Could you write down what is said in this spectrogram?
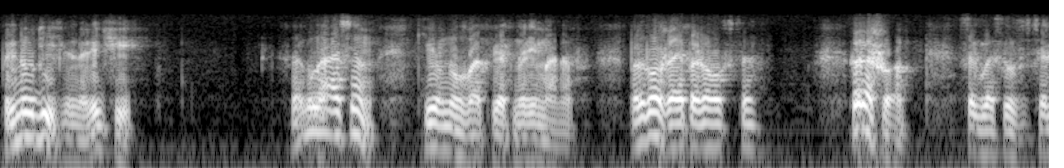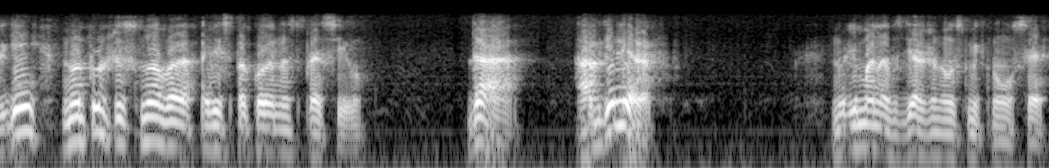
принудительно лечить. Согласен, кивнул в ответ Нуриманов. Продолжай, пожалуйста. Хорошо, согласился Сергей, но тут же снова обеспокоенно спросил: "Да, а где Леров?" Нуриманов сдержанно усмехнулся.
